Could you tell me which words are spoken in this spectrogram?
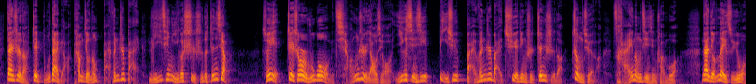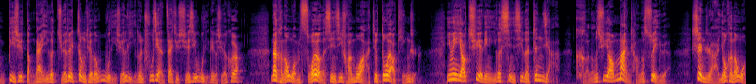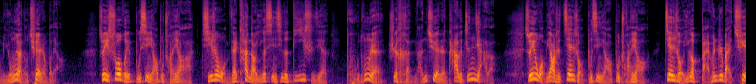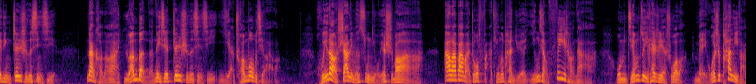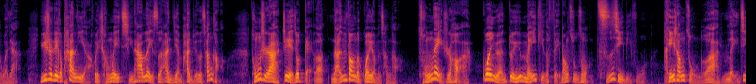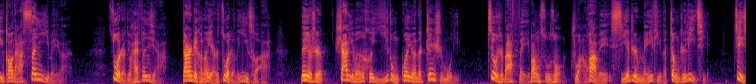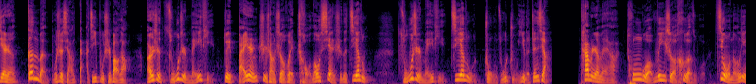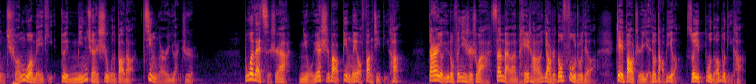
但是呢，这不代表他们就能百分之百厘清一个事实的真相。所以这时候，如果我们强制要求一个信息必须百分之百确定是真实的、正确的才能进行传播，那就类似于我们必须等待一个绝对正确的物理学理论出现再去学习物理这个学科。那可能我们所有的信息传播啊就都要停止，因为要确定一个信息的真假，可能需要漫长的岁月。甚至啊，有可能我们永远都确认不了。所以说回不信谣不传谣啊，其实我们在看到一个信息的第一时间，普通人是很难确认它的真假的。所以我们要是坚守不信谣不传谣，坚守一个百分之百确定真实的信息，那可能啊，原本的那些真实的信息也传播不起来了。回到沙利文诉《纽约时报》案啊，阿拉巴马州法庭的判决影响非常大啊。我们节目最一开始也说了。美国是判例法国家，于是这个判例啊会成为其他类似案件判决的参考，同时啊这也就给了南方的官员们参考。从那之后啊，官员对于媒体的诽谤诉讼此起彼伏，赔偿总额啊累计高达三亿美元。作者就还分析啊，当然这可能也是作者的臆测啊，那就是沙利文和一众官员的真实目的。就是把诽谤诉讼转化为挟制媒体的政治利器，这些人根本不是想打击不实报道，而是阻止媒体对白人至上社会丑陋现实的揭露，阻止媒体揭露种族主义的真相。他们认为啊，通过威慑贺祖，就能令全国媒体对民权事务的报道敬而远之。不过在此时啊，《纽约时报》并没有放弃抵抗。当然，有一种分析是说啊，三百万赔偿要是都付出去了，这报纸也就倒闭了，所以不得不抵抗。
